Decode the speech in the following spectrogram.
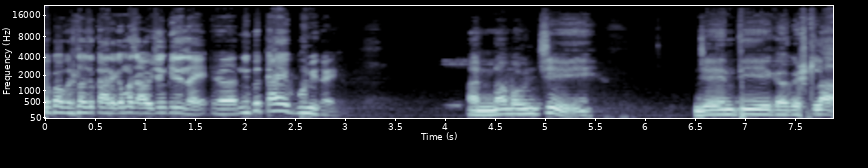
एक ऑगस्टला जो कार्यक्रमाचं आयोजन केलेलं आहे नेमकं काय भूमिका आहे? अण्णाभाऊंची जयंती एक ऑगस्टला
